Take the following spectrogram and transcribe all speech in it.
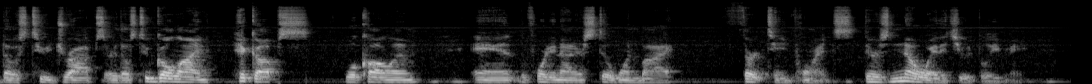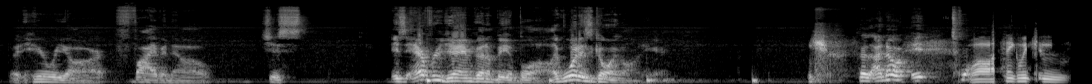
those two drops or those two goal line hiccups, we'll call them, and the 49ers still won by 13 points. There's no way that you would believe me. But here we are, 5 and 0. Just is every game going to be a blowout? Like what is going on here? Cuz I know it tw- Well, I think we can.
